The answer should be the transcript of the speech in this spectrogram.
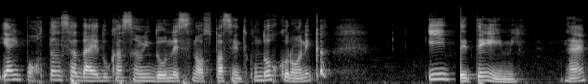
e a importância da educação em dor nesse nosso paciente com dor crônica e DTM, né?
